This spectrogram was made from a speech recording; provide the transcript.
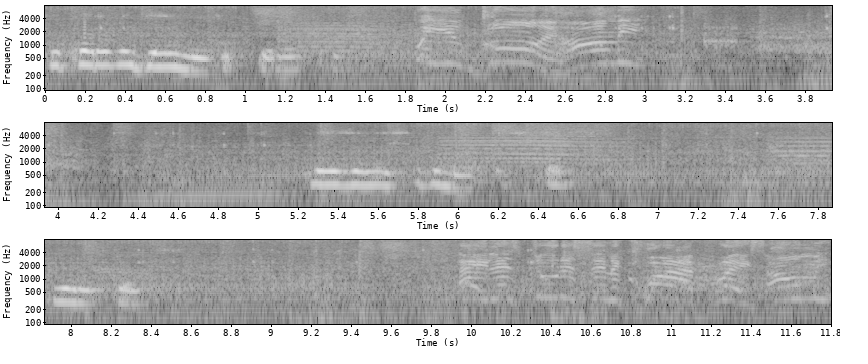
Çok araba gelmeyecek arkadaşlar. Biraz yavaşladım arkadaşlar. Gerek yok. Hey, let's do this in a quiet place, homie.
